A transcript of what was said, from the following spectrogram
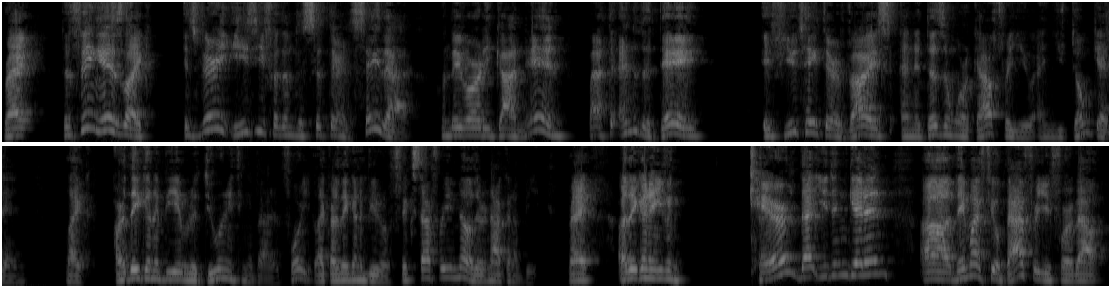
Right. The thing is, like, it's very easy for them to sit there and say that when they've already gotten in. But at the end of the day, if you take their advice and it doesn't work out for you and you don't get in, like, are they going to be able to do anything about it for you? Like, are they going to be able to fix that for you? No, they're not going to be, right? Are they going to even care that you didn't get in, uh, they might feel bad for you for about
